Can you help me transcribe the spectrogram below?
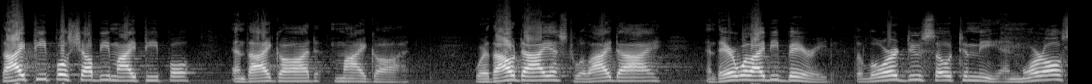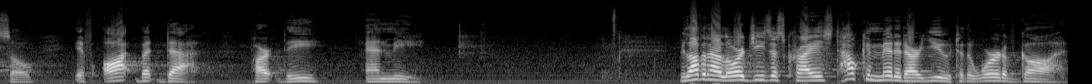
Thy people shall be my people, and thy God my God. Where thou diest, will I die, and there will I be buried. The Lord do so to me, and more also, if aught but death part thee and me. Beloved in our Lord Jesus Christ, how committed are you to the Word of God?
